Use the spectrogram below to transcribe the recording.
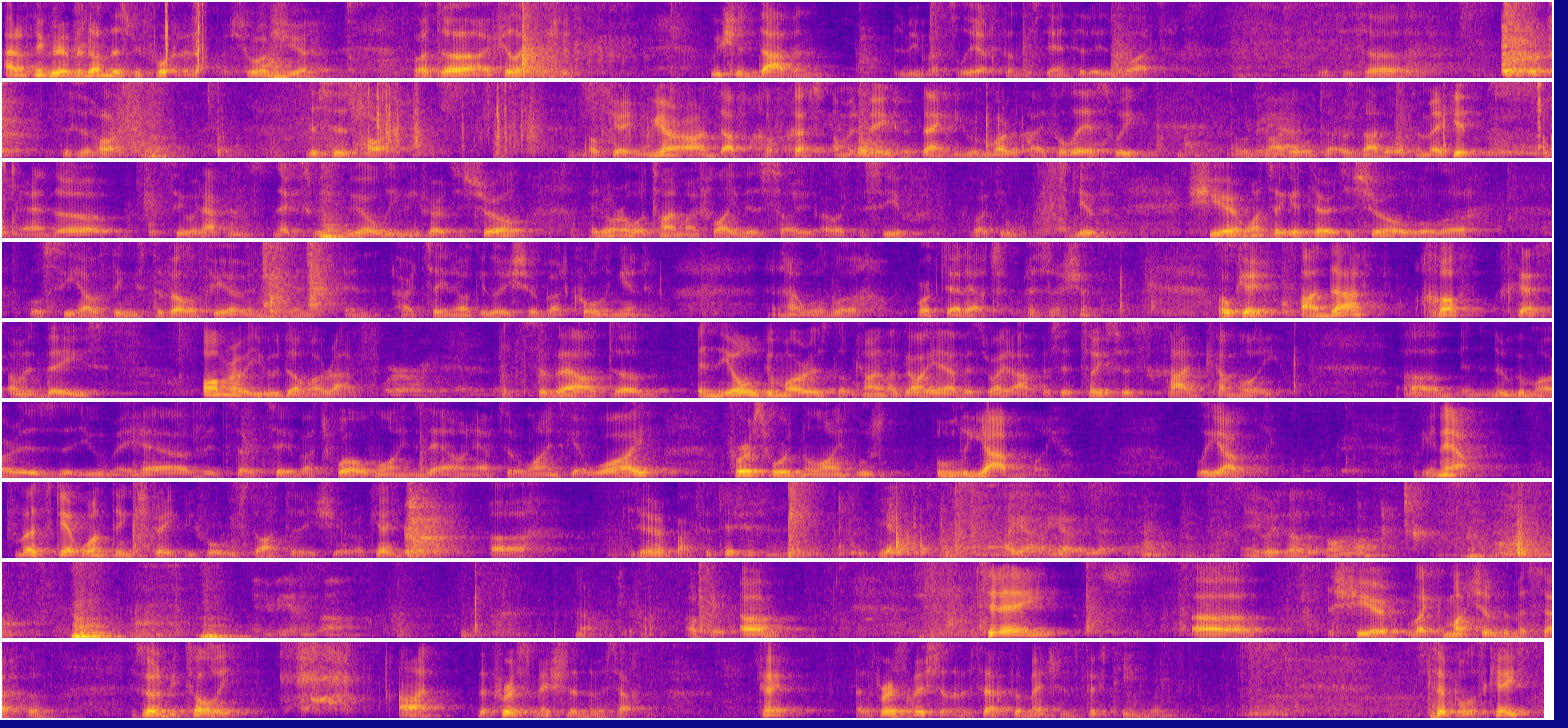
I don't think we've ever done this before the for sure year, but uh, I feel like we should we should daven to be matzliach to understand today's what. This is uh, this is hard. This is hard. Okay, we are on Daf Chavches Amid Beis. We're thanking Rav Mordechai for last week. I was not able to, I was not able to make it, and uh, we'll see what happens next week. We are leaving for Eretz Yisrael. I don't know what time my flight is, so I, I like to see if, if I can give share. Once I get there to show, we'll uh, we'll see how things develop here in in, in Artsei Nagilesha about calling in, and how we'll uh, work that out. Okay, on Daf Chof Ches Amid Beis, Omer Yehuda Amarav. Where are we? It's about um, in the old Gemaras, the kind like I have, it's right opposite Tosfos Chad Kamoi. Um, in the new Gemaras that you may have, it's I'd say about twelve lines down. After the lines get wide, first word in the line was uliyavmoi. Uliyavmoi. Okay, now let's get one thing straight before we start today's share. Okay. Uh, is there a box of tissues? Yeah, I got, I got, I got. Anybody's on the phone? Maybe on the phone. No, okay, fine. Okay, um, today, uh, Shir, like much of the Masechta, is gonna be totally on the first mission of the Masechta. Okay? Now, the first mission of the Masechta mentions fifteen women. Simplest case,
